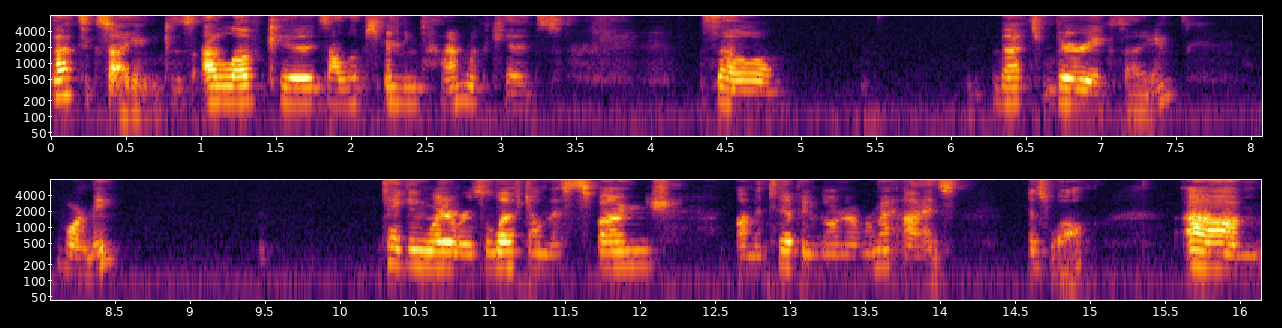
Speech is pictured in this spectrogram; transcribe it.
that's exciting because I love kids. I love spending time with kids. So that's very exciting for me. Taking whatever's left on this sponge on the tip and going over my eyes as well. Um,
